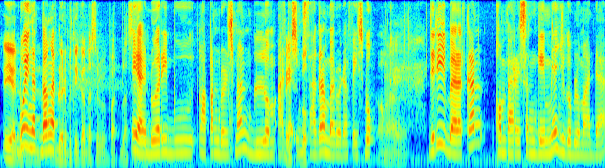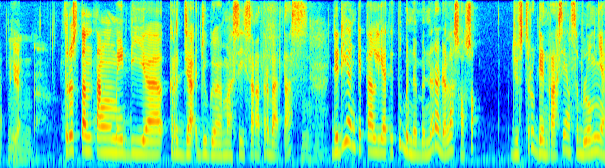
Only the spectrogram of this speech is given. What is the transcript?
Iya, Gue inget banget. 2013 2014. Iya, 2008 2009 belum ada Facebook. Instagram, baru ada Facebook. Oke. Jadi ibaratkan comparison game-nya juga belum ada. Iya. Terus tentang media kerja juga masih sangat terbatas. Jadi yang kita lihat itu benar-benar adalah sosok justru generasi yang sebelumnya,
